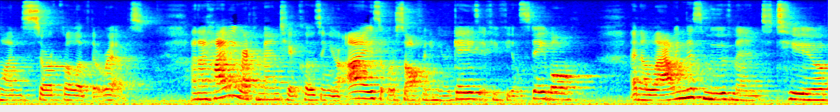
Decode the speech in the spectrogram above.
one circle of the ribs. And I highly recommend here closing your eyes or softening your gaze if you feel stable and allowing this movement to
